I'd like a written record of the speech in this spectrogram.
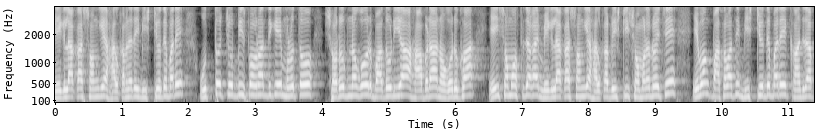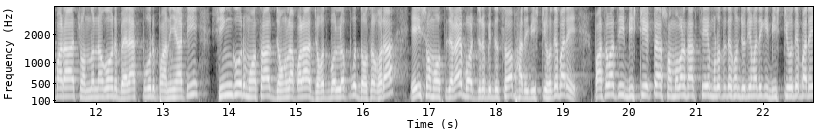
মেঘলাকার সঙ্গে হালকা মাঝারি বৃষ্টি হতে পারে। উত্তর চব্বিশ পরগনার দিকে মূলত স্বরূপনগর, বাদুড়িয়া, হাবড়া, নগরুখা, এই সমস্ত জায়গায় মেঘলাকার সঙ্গে হালকা বৃষ্টির সম্ভাবনা রয়েছে এবং পাশাপাশি বৃষ্টি হতে পারে কাঁচরাপাড়া, চন্দননগর, ব্যারাকপুর, পানিহাটি, সিঙ্গুর মশাদ জংলাপাড়া, জগৎবল্লভপুর দশঘরা এই সমস্ত জায়গায় বজ্রবিদ্যুৎ সহ ভারী বৃষ্টি হতে পারে। পাশাপাশি বৃষ্টি একটা সম্ভাবনা থাকছে, মূলত দেখুন যদি আমাদের কি বৃষ্টি হতে পারে,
